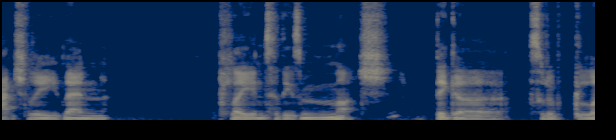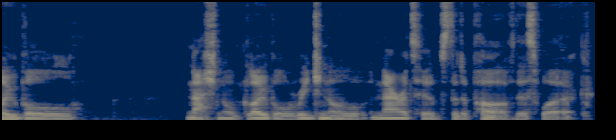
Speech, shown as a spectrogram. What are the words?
actually then play into these much bigger sort of global national global regional narratives that are part of this work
